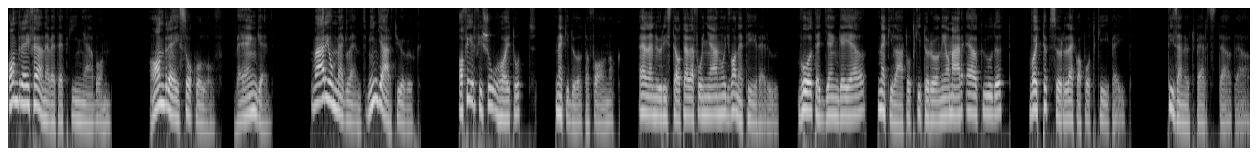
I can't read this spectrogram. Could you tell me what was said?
Andrei felnevetett kínjában. – Andrei Szokolov, beenged? – Várjon meg lent, mindjárt jövök. A férfi sóhajtott, nekidőlt a falnak. Ellenőrizte a telefonján, hogy van-e térerő. Volt egy gyenge jel, neki látott kitörölni a már elküldött, vagy többször lekapott képeit. Tizenöt perc telt el.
